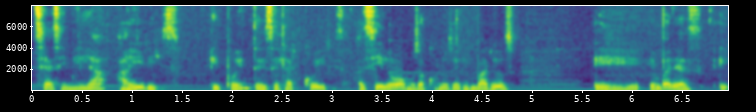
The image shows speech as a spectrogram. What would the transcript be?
se asimila a iris. El puente es el arco iris. Así lo vamos a conocer en varios eh, en varias eh,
